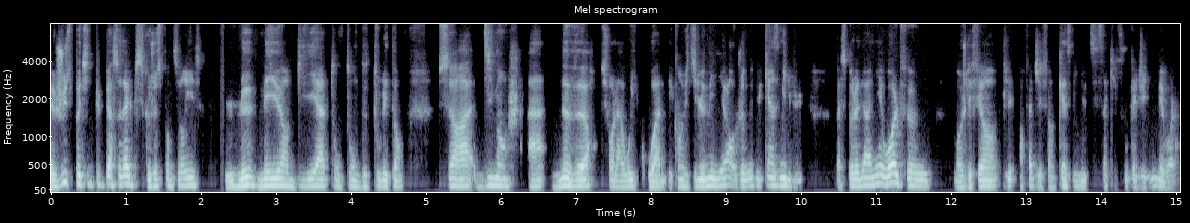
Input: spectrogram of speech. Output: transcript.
Euh, Juste petite pub personnelle, puisque je sponsorise le meilleur billet à tonton de tous les temps sera dimanche à 9h sur la Week 1. Et quand je dis le meilleur, je veux du 15 000 vues. Parce que le dernier, Wolf, euh, moi je l'ai fait en, fait, j'ai fait en 15 minutes. C'est ça qui est fou, quel génie, mais voilà.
